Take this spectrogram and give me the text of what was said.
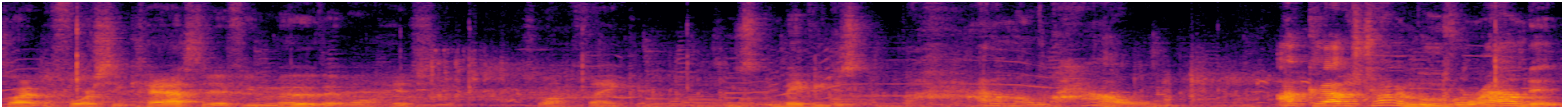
So right before she casts it, if you move, it won't hit you. That's what I'm thinking. You Maybe just I don't know how. I, I was trying to move around it.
